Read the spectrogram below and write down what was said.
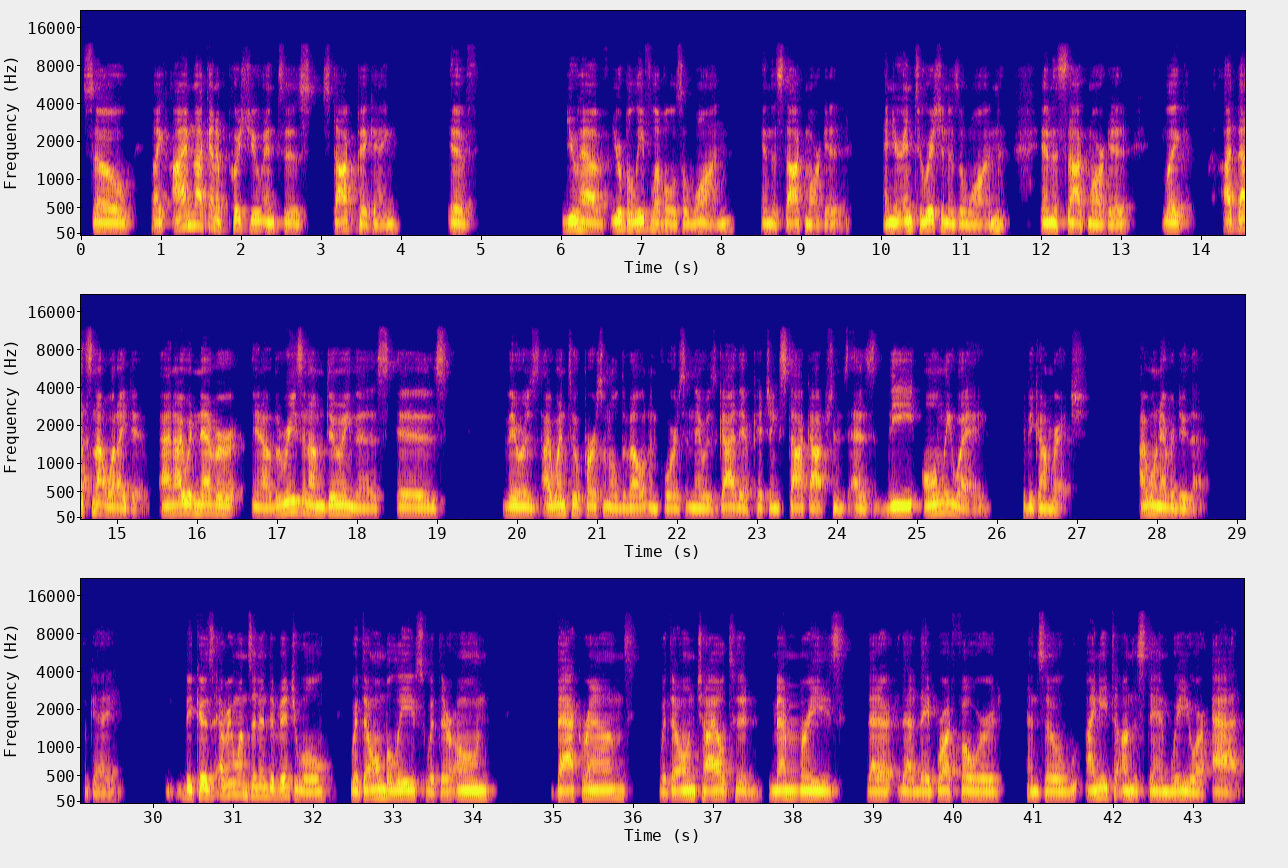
So, like, I'm not going to push you into stock picking if you have your belief level is a one in the stock market and your intuition is a one in the stock market. Like, I, that's not what I do. And I would never, you know, the reason I'm doing this is there was I went to a personal development course and there was a guy there pitching stock options as the only way to become rich. I won't ever do that. Okay. Because everyone's an individual with their own beliefs, with their own backgrounds, with their own childhood memories that are that they brought forward. And so I need to understand where you are at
